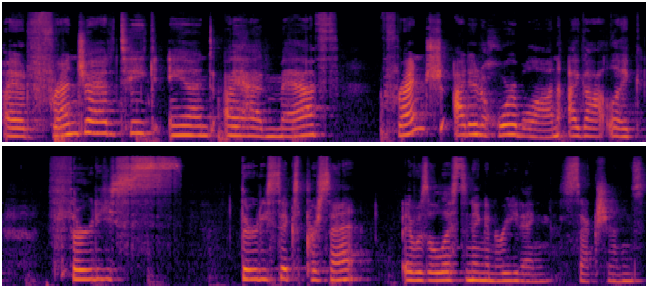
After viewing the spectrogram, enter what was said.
I had French I had to take and I had math. French I did horrible on. I got like 30, 36%. It was a listening and reading sections.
